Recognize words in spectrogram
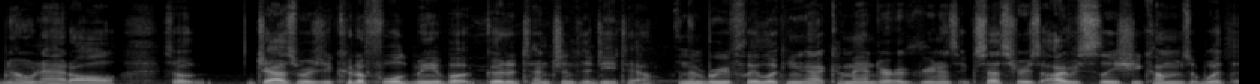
known at all. So Jazwares, you could have fooled me, but good attention to detail. And then briefly looking at Commander Agryna's accessories, obviously she comes with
